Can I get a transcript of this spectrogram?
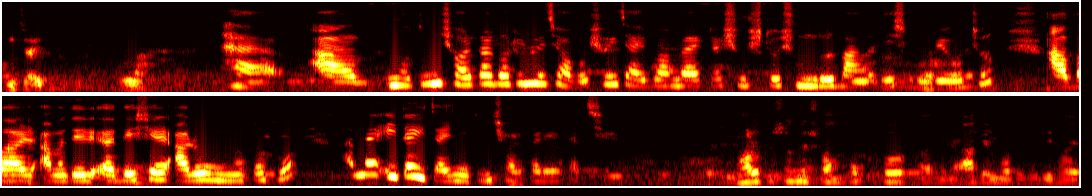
কি তোমরা? হ্যাঁ নতুন সরকার গঠন হয়েছে, অবশ্যই চাইব আমরা একটা সুষ্ঠু, সুন্দর বাংলাদেশ গড়ে উঠুক। আবার আমাদের দেশের আরও উন্নত হোক। আমরা এটাই চাই নতুন সরকারের কাছে। ভারতের সম্পর্ক মানে আগের মতো যদি হয়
